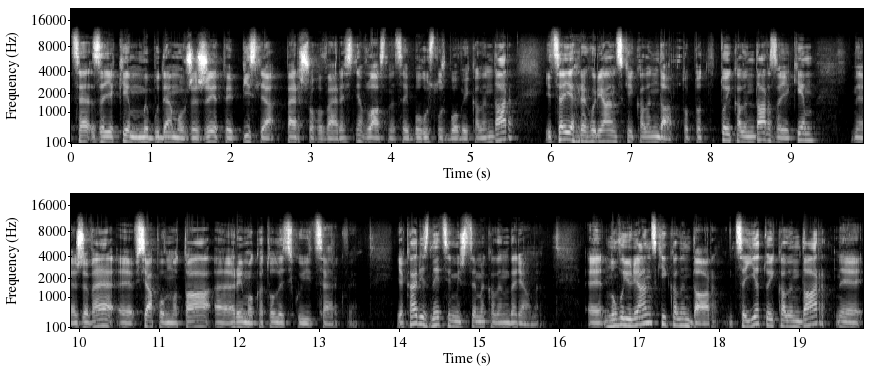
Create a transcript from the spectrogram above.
це за яким ми будемо вже жити після 1 вересня, власне, цей богослужбовий календар. І це є Григоріанський календар, тобто той календар, за яким е, живе е, вся повнота е, Римо-католицької церкви. Яка різниця між цими календарями? Е, Новоюліанський календар це є той календар, е,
